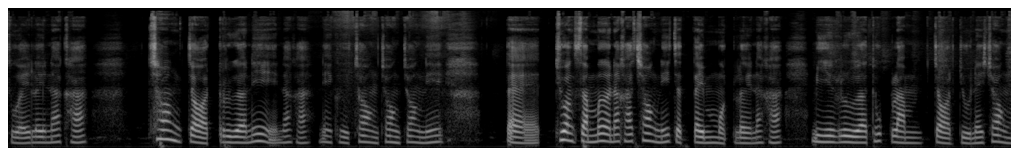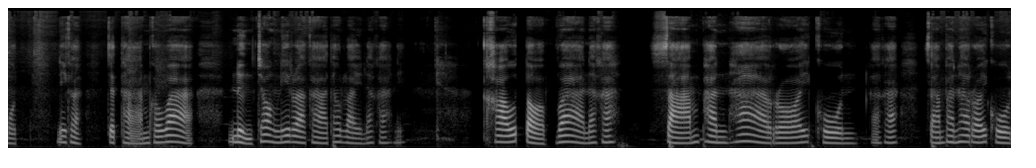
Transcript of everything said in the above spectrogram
สวยๆเลยนะคะ ช่องจอดเรือนี่นะคะ นี่คือช่องช่องช่องนี้ แต่ช่วงซัมเมอร์นะคะ ช่องนี้จะเต็มหมดเลยนะคะ มีเรือทุกลำจอดอยู่ในช่องหมด นี่ค่ะ จะถามเขาว่าหนึ่งช่องนี้ราคาเท่าไหร่นะคะนี่เขาตอบว่านะคะ 3,500 โคนนะคะ 3,500 โคน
